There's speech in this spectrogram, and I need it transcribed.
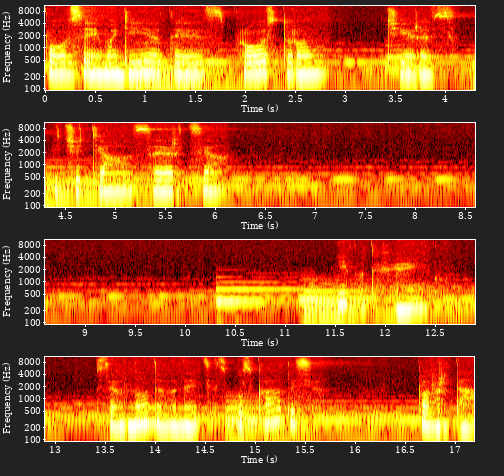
Повзаємодіяти з простором через відчуття серця. І потихеньку все одно доведеться спускатися, повертатися.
